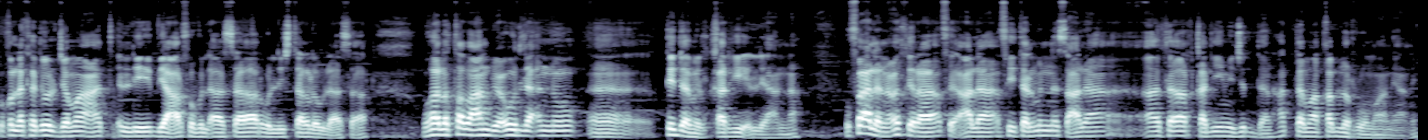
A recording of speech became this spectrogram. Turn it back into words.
بقول لك هدول جماعة اللي بيعرفوا بالآثار واللي اشتغلوا بالآثار. وهذا طبعا بيعود لأنه آه، قدم القرية اللي عنا. وفعلا عثر في على في تلمنس على آثار قديمة جدا حتى ما قبل الرومان يعني.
